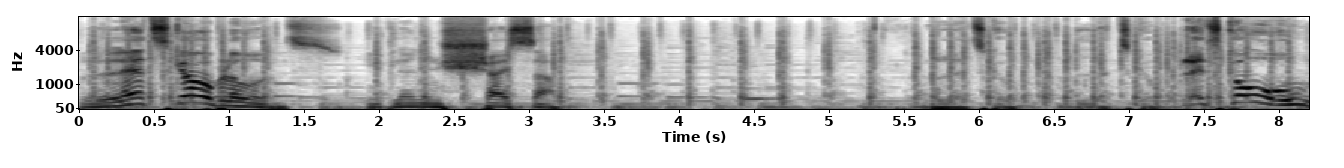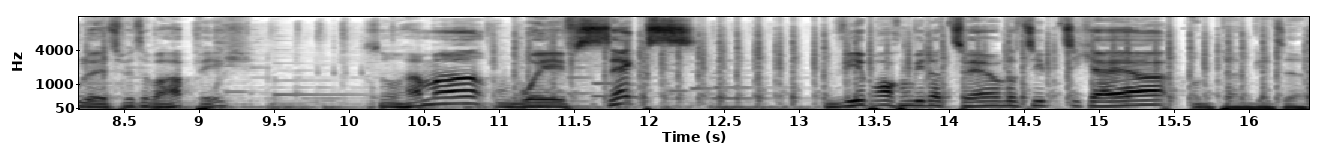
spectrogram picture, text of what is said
Let's go, Bloons. Ihr kleinen Scheißer. Let's go. Let's go. Let's go. Oh, jetzt wird's aber happig. So, Hammer. Wave 6. Wir brauchen wieder 270 Eier und dann geht's ab.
